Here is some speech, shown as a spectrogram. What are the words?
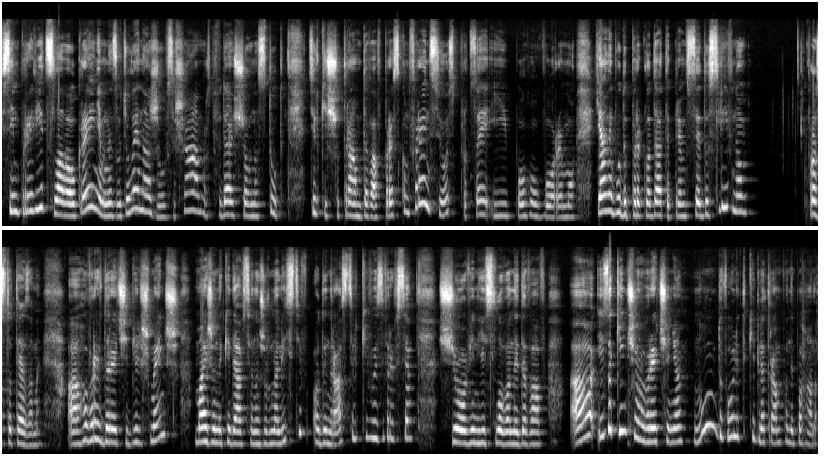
Всім привіт! Слава Україні! Мене звуть Олена, живу в США. Розповідаю, що в нас тут. Тільки що Трамп давав прес-конференцію, ось про це і поговоримо. Я не буду перекладати прям все дослівно. Просто тезами. А, говорив, до речі, більш-менш, майже не кидався на журналістів, один раз тільки визвірився, що він їй слова не давав. А і закінчував речення. Ну, доволі таки для Трампа непогано.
